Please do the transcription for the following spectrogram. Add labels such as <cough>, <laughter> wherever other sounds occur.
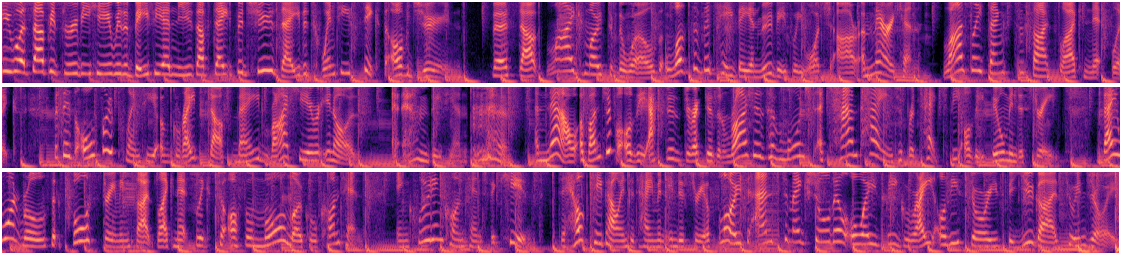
Hey, what's up? It's Ruby here with a BTN news update for Tuesday, the 26th of June. First up, like most of the world, lots of the TV and movies we watch are American, largely thanks to sites like Netflix. But there's also plenty of great stuff made right here in Oz. <clears throat> BTN. <clears throat> and now, a bunch of Aussie actors, directors, and writers have launched a campaign to protect the Aussie film industry. They want rules that force streaming sites like Netflix to offer more local content, including content for kids, to help keep our entertainment industry afloat and to make sure there'll always be great Aussie stories for you guys to enjoy.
